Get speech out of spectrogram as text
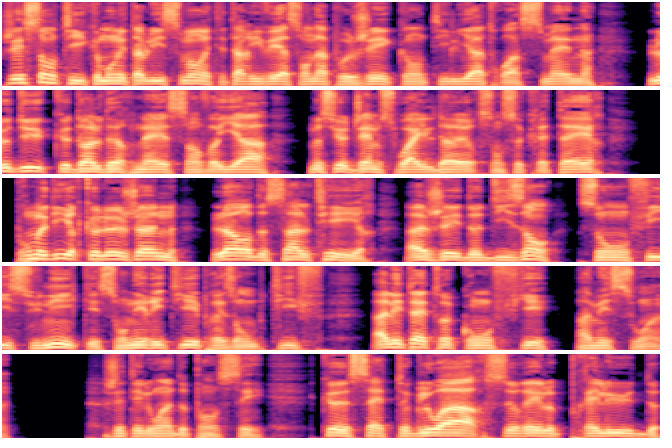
j'ai senti que mon établissement était arrivé à son apogée quand, il y a trois semaines, le duc d'Alderness envoya M. James Wilder, son secrétaire, pour me dire que le jeune Lord Saltire, âgé de dix ans, son fils unique et son héritier présomptif, allait être confié à mes soins. J'étais loin de penser que cette gloire serait le prélude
